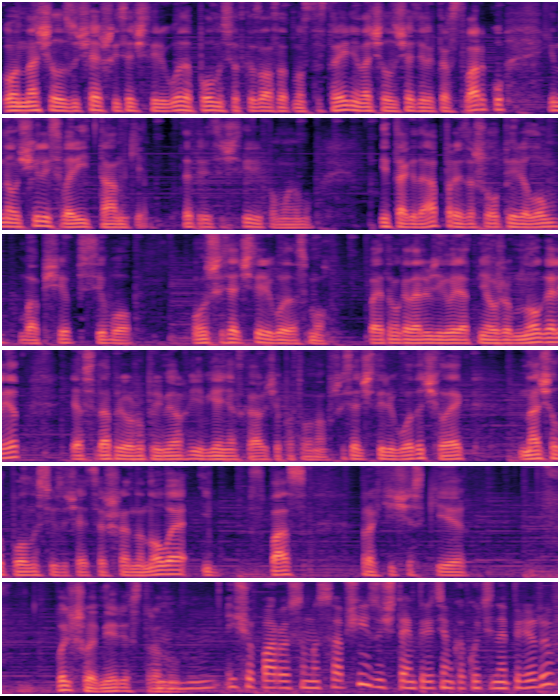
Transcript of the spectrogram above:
Он начал изучать в 64 года, полностью отказался от мостостроения, начал изучать электросварку и научились варить танки. Т-34, по-моему. И тогда произошел перелом вообще всего. Он 64 года смог. Поэтому, когда люди говорят, мне уже много лет, я всегда привожу пример Евгения Оскаровича Патонова. В 64 года человек начал полностью изучать совершенно новое и спас практически большой мере страну. Угу. Еще пару смс-сообщений зачитаем перед тем, как уйти на перерыв.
